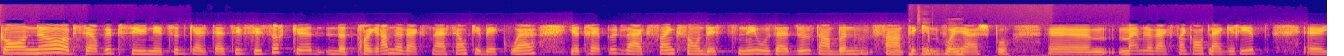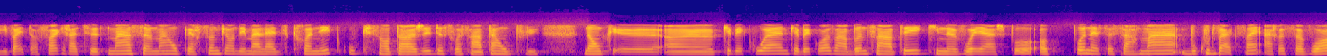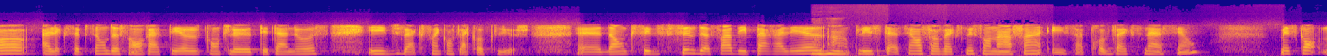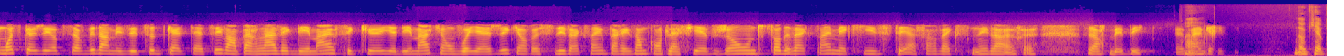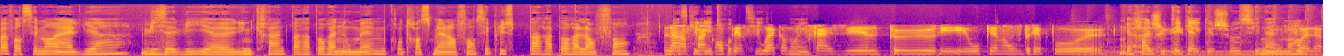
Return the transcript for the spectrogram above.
Qu'on a observé, puis c'est une étude qualitative, c'est sûr que notre programme de vaccination québécois, il y a très peu de vaccins qui sont destinés aux adultes en bonne santé qui ne voyagent pas. Euh, même le vaccin contre la grippe, euh, il va être offert gratuitement seulement aux personnes qui ont des maladies chroniques ou qui sont âgées de 60 ans ou plus. Donc, euh, un Québécois, une Québécoise en bonne santé qui ne voyage pas a pas nécessairement beaucoup de vaccins à recevoir, à l'exception de son rappel contre le tétanos et du vaccin contre la coqueluche. Euh, donc, c'est difficile de faire des parallèles mm-hmm. entre l'hésitation à faire vacciner son enfant et sa propre vaccination. Mais ce qu'on, moi, ce que j'ai observé dans mes études qualitatives en parlant avec des mères, c'est qu'il y a des mères qui ont voyagé, qui ont reçu des vaccins, par exemple, contre la fièvre jaune, toutes sortes de vaccins, mais qui hésitaient à faire vacciner leur, euh, leur bébé, euh, ah. malgré tout. Donc, il n'y a pas forcément un lien vis-à-vis euh, d'une crainte par rapport à nous-mêmes qu'on transmet à l'enfant. C'est plus par rapport à l'enfant. L'enfant qu'on perçoit comme fragile, pur et auquel on voudrait pas... Euh, rajouter quelque chose finalement. Voilà.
